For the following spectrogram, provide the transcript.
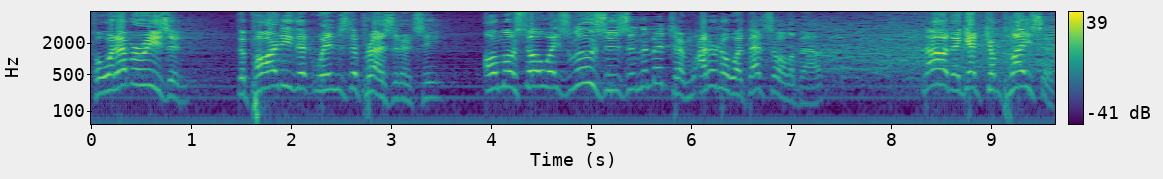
For whatever reason, the party that wins the presidency almost always loses in the midterm. I don't know what that's all about. No, they get complacent.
